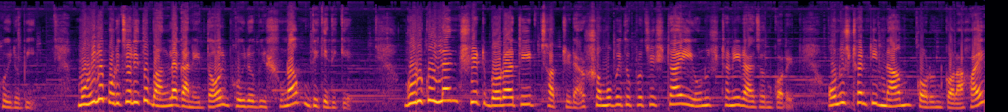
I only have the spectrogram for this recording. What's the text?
ভৈরবী। মহিলা পরিচালিত বাংলা গানের দল ভৈরবীর সুনাম দিকে দিকে। গুরুকল্যাণ শেঠ বরাটির ছাত্রীরা সমবেত প্রচেষ্টায় এই অনুষ্ঠানের আয়োজন করেন। অনুষ্ঠানটির নামকরণ করা হয়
